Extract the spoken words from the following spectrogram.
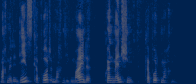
machen wir den Dienst kaputt und machen die Gemeinde, können Menschen kaputt machen.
